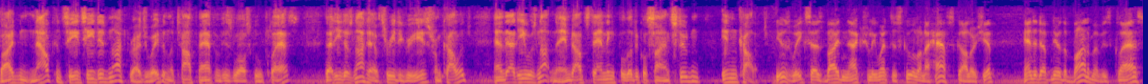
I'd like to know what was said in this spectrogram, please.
Biden now concedes he did not graduate in the top half of his law school class, that he does not have three degrees from college, and that he was not named outstanding political science student in college. Newsweek says Biden actually went to school on a half scholarship, ended up near the bottom of his class,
